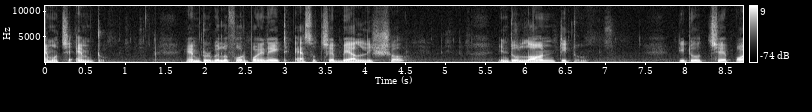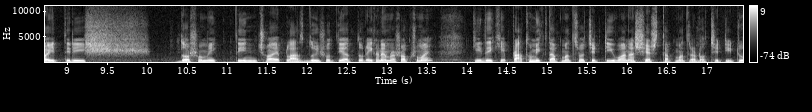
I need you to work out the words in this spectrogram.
M হচ্ছে এম টু এম টুর value four point eight S হচ্ছে বিয়াল্লিশশো into ln T two T two হচ্ছে পঁয়ত্রিশ দশমিক তিন, ছয় প্লাস দুইশো তিয়াত্তর। এখানে আমরা সবসময় কি দেখি? প্রাথমিক তাপমাত্রা হচ্ছে টি ওয়ান আর শেষ তাপমাত্রাটা হচ্ছে টি টু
